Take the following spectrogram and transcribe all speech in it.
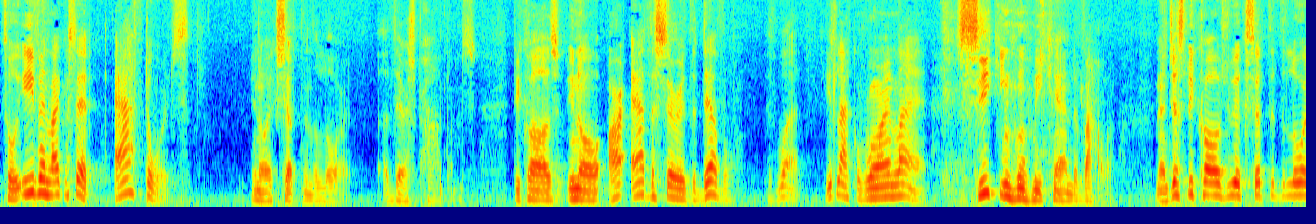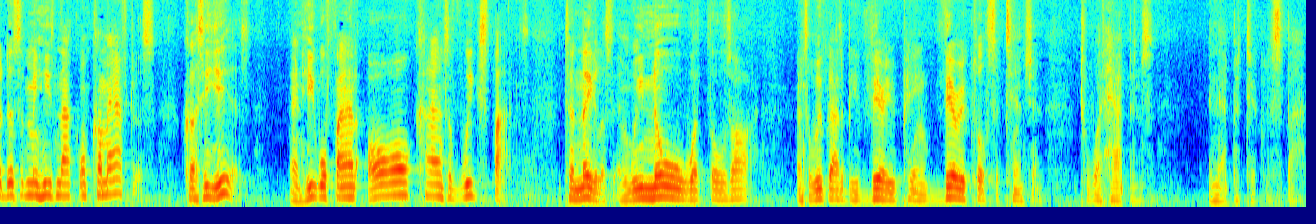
So even, like I said, afterwards, you know, accepting the Lord, uh, there's problems. Because, you know, our adversary, the devil, is what? He's like a roaring lion, seeking whom he can devour. Now, just because you accepted the Lord doesn't mean he's not going to come after us, because he is. And he will find all kinds of weak spots to nail us, and we know what those are. And so we've got to be very paying very close attention to what happens in that particular spot.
